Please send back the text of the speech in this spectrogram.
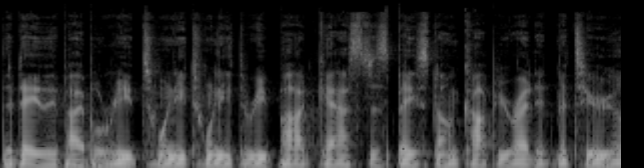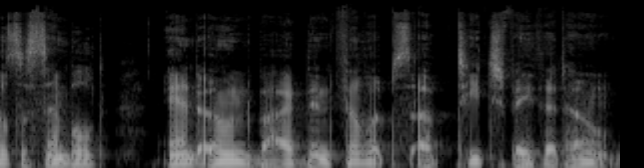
The Daily Bible Read 2023 podcast is based on copyrighted materials assembled and owned by Ben Phillips of Teach Faith at Home,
